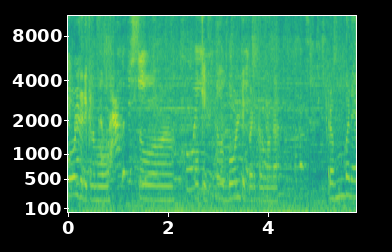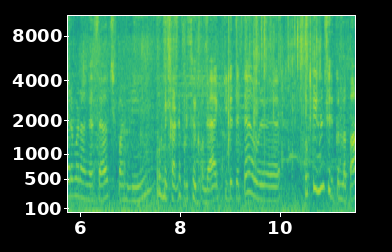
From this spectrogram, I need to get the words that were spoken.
போல்டு எடுக்கணுமோ? ஸோ ஓகே நம்ம போல்டு டிப் எடுக்கணுமாங்க ரொம்ப நேரமாக நாங்கள் சர்ச் பண்ணி ஒன்று கண்டுபிடிச்சிருக்கோங்க. கிட்டத்தட்ட ஒரு ஃபிஃப்டீன் மினிட்ஸ் இருக்குல்லப்பா.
